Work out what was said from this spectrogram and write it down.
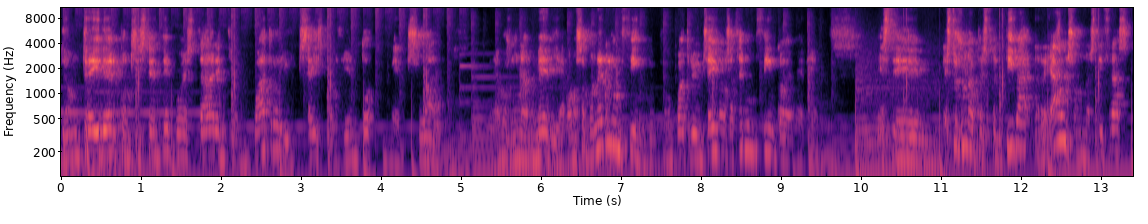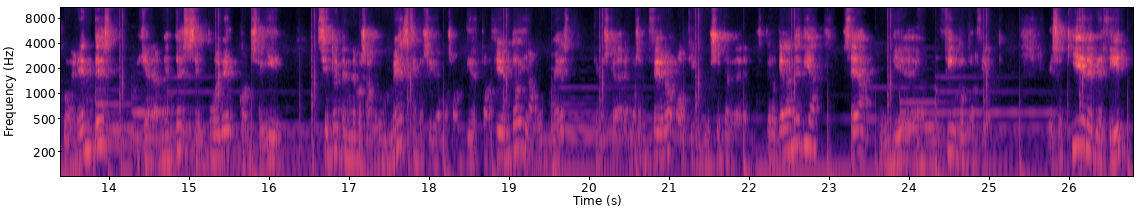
de un trader consistente puede estar entre un 4 y un 6% mensual. Tenemos una media, vamos a ponerle un 5, entre un 4 y un 6 vamos a hacer un 5 de media. Este, esto es una perspectiva real, son unas cifras coherentes y que realmente se puede conseguir. Siempre tendremos algún mes que nos iremos a un 10% y algún mes que nos quedaremos en cero o que incluso perderemos. Pero que la media sea un, 10, un 5%. Eso quiere decir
